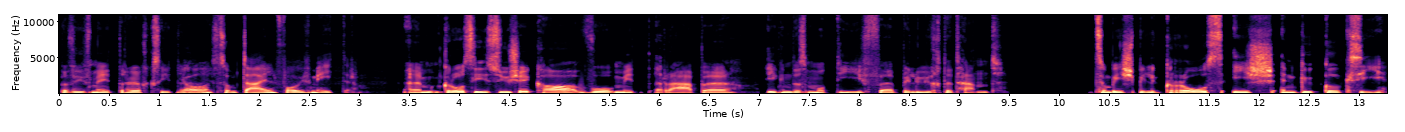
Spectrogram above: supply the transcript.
Bei 5 Meter hoch gewesen, Ja, teilweise. zum Teil 5 Meter. Ähm, grosse Sujets gehabt, wo mit Reben irgendein Motiv äh, beleuchtet haben. Zum Beispiel gross ist ein Gückel gsi.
